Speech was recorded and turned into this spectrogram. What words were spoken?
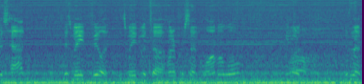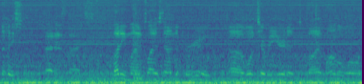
This hat is made. Feel it. It's made with uh, 100% llama wool. You know, isn't that nice? That is nice. A buddy of mine flies down to Peru uh, once every year to, to buy llama wool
